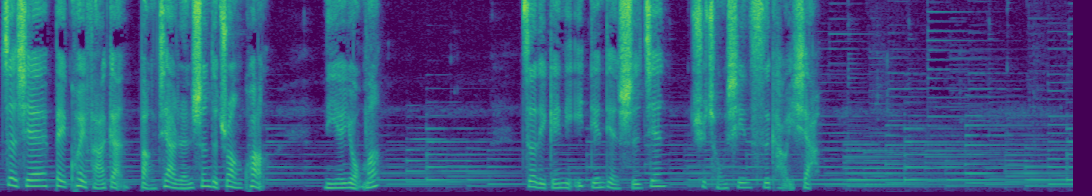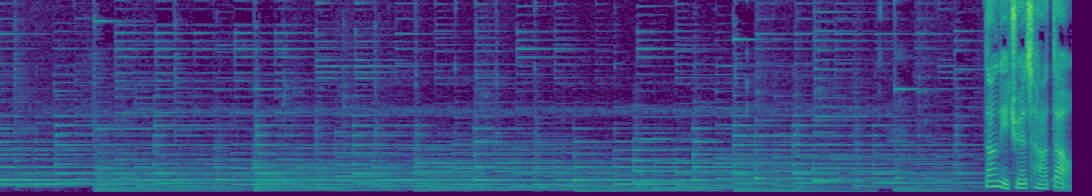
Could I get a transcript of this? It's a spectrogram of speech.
这些被匮乏感绑架人生的状况，你也有吗？这里给你一点点时间。去重新思考一下。当你觉察到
